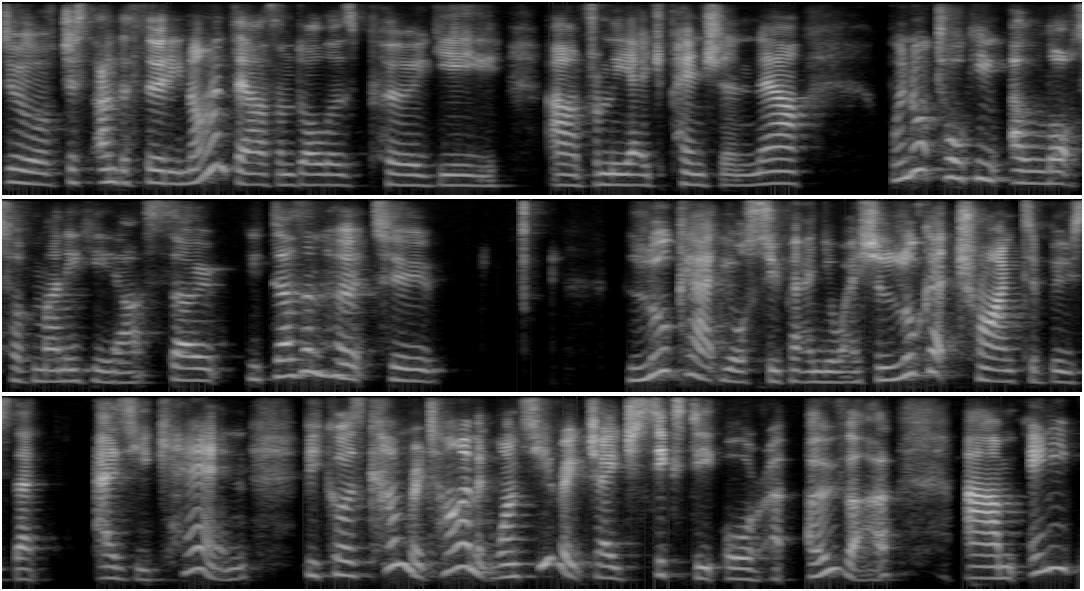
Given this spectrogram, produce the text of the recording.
just under $39,000 per year uh, from the age pension. Now, we're not talking a lot of money here. So it doesn't hurt to look at your superannuation, look at trying to boost that as you can, because come retirement, once you reach age 60 or over, um, any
